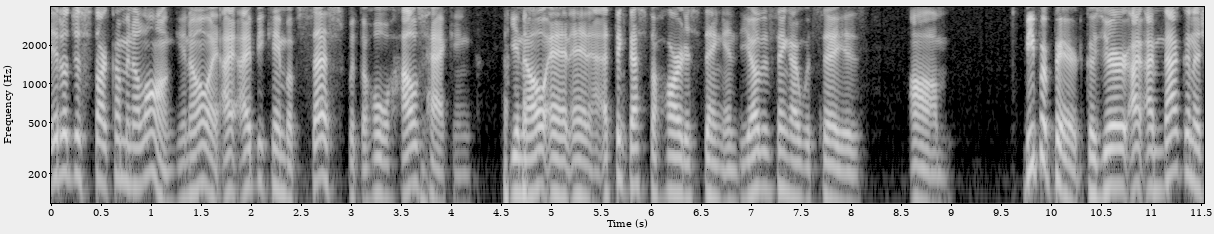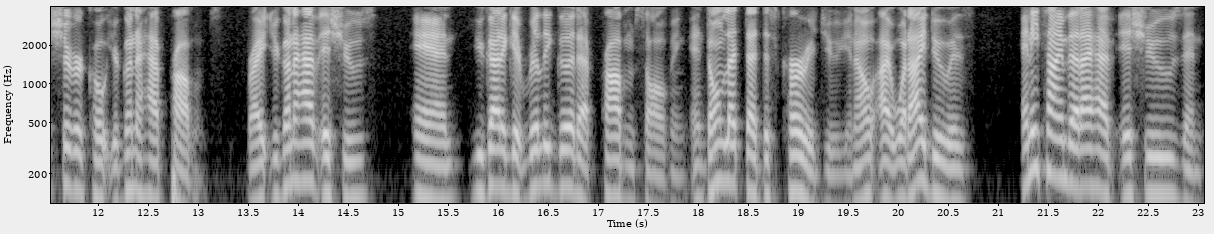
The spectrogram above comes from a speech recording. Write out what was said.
it will just start coming along. You know, I, I became obsessed with the whole house hacking. You know, and and I think that's the hardest thing. And the other thing I would say is, um, be prepared because you're. I, I'm not going to sugarcoat. You're going to have problems, right? You're going to have issues and you got to get really good at problem solving and don't let that discourage you you know? I what i do is anytime that i have issues and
